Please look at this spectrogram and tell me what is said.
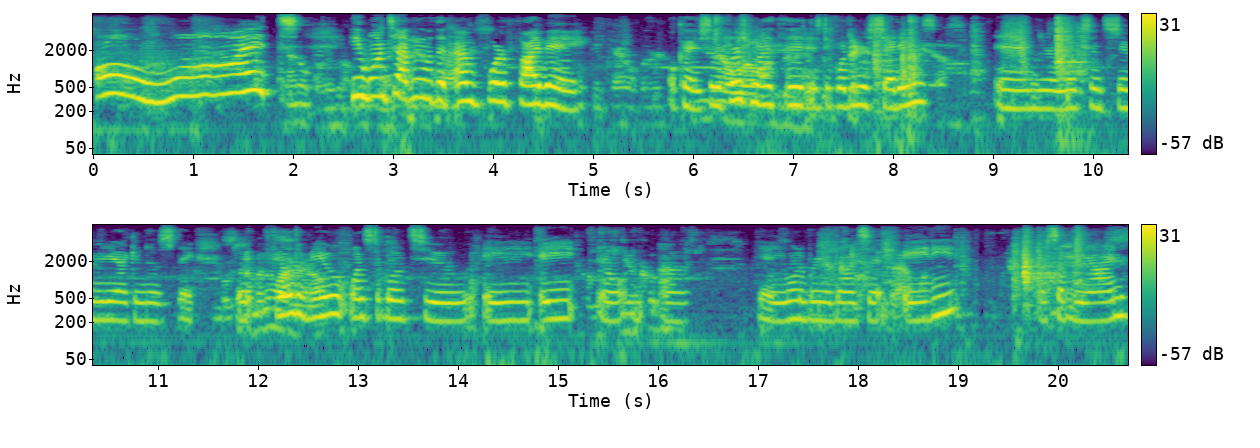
Oh, what? He one tapped me with an M45A. Okay, so the first method is to go to your settings and your look sensitivity. I can just stay. Wait, field of view wants to go to a eight. No, uh, yeah, you want to bring it down to 80 or 79.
